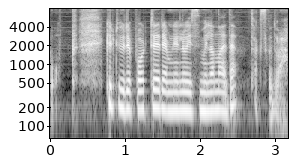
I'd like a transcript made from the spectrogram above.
opp. Kulturreporter Emily Louise Millan Eide, takk skal du ha.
